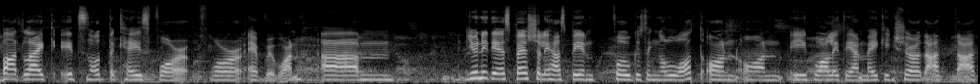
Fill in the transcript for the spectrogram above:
but like it's not the case for for everyone. Um, Unity especially has been focusing a lot on on equality and making sure that that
